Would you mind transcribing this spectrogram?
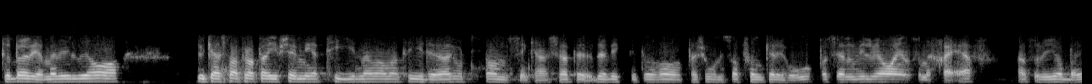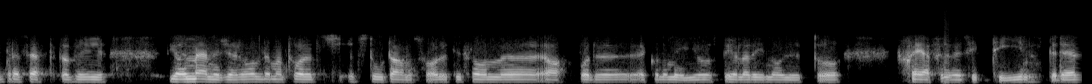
Till att börja med vill vi ha... Nu kanske man pratar i och för sig mer tid än vad man tidigare har gjort någonsin kanske. Att det, det, är viktigt att ha personer som funkar ihop. Och sen vill vi ha en som är chef. Alltså vi jobbar ju på det sättet att vi, vi har en managerroll där man tar ett, ett stort ansvar utifrån eh, ja, både ekonomi och spelar in och ut och chef över sitt team. Det där är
